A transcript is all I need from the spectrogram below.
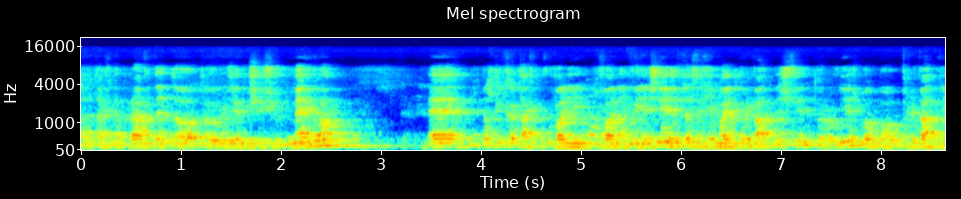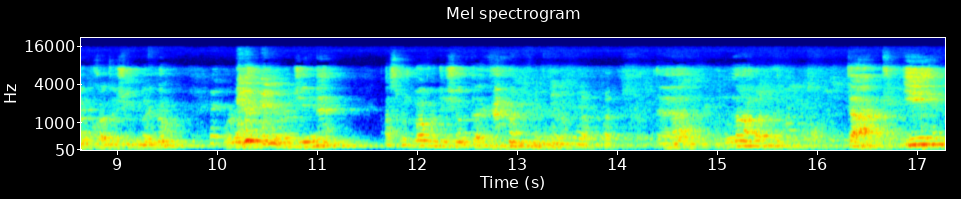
ale tak naprawdę to, to urodziłem się 7. E, to tylko tak woli, woli wyjaśnienia, że to jest takie moje prywatne święto również, bo, bo prywatnie obchodzę 7 urodzi- urodziny, a służbowo 10. E, no, tak. I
